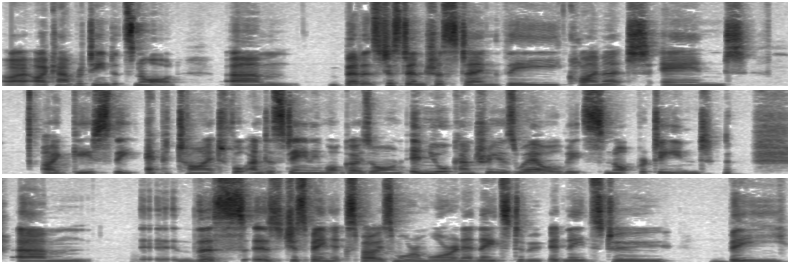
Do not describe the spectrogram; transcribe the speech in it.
I, I can't pretend it's not. Um, but it's just interesting the climate and I guess the appetite for understanding what goes on in your country as well. Let's not pretend. um, this is just being exposed more and more, and it needs to be, it needs to be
